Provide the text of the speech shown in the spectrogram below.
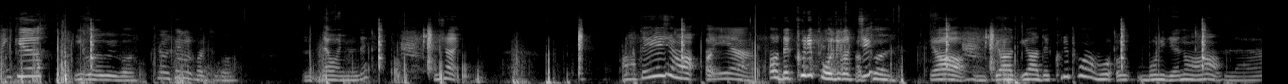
땡큐. 이거 이거 이거. 색을 색을 가져가. 내가 있는데? 잠시만. 아 때리지 마. 아, 아야 어, 내 크리퍼 어디 갔지? 아파 야, 야, 야, 내 크리퍼 머, 어, 머리 내놔. 몰라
